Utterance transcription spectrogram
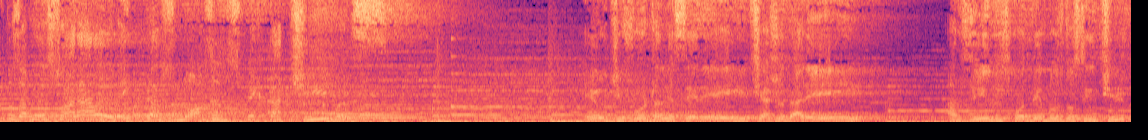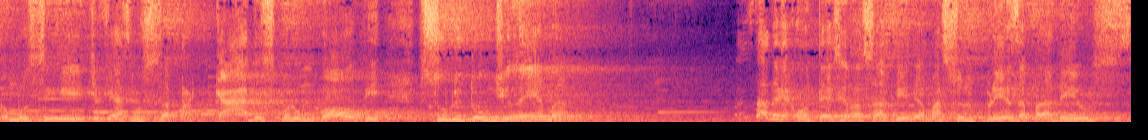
e nos abençoará além das nossas expectativas. Eu te fortalecerei e te ajudarei. Às vezes podemos nos sentir como se tivéssemos sido atacados por um golpe, súbito um dilema. Mas nada que acontece em nossa vida é uma surpresa para Deus.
